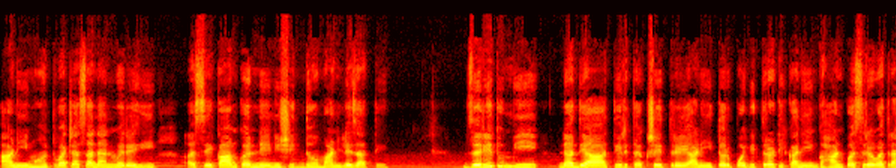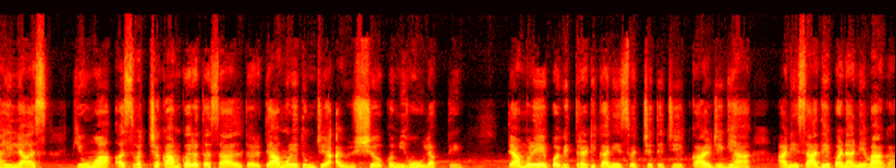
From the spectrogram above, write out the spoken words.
आणि महत्त्वाच्या सणांवरही असे काम करणे निषिद्ध मानले जाते. जरी तुम्ही नद्या तीर्थक्षेत्रे आणि इतर पवित्र ठिकाणी घाण पसरवत राहिल्यास किंवा अस्वच्छ काम करत असाल तर त्यामुळे तुमचे आयुष्य कमी होऊ लागते. त्यामुळे पवित्र ठिकाणी स्वच्छतेची काळजी घ्या आणि साधेपणाने वागा.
